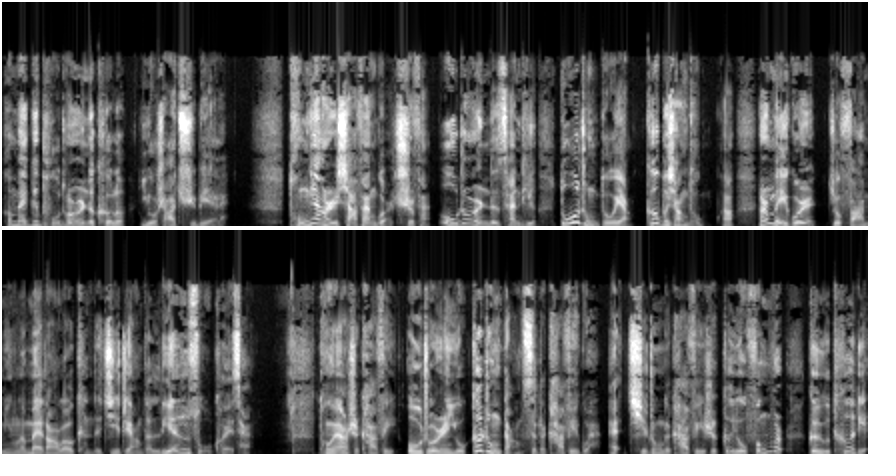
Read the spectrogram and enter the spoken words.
和卖给普通人的可乐有啥区别嘞？同样是下饭馆吃饭，欧洲人的餐厅多种多样，各不相同啊。而美国人就发明了麦当劳、肯德基这样的连锁快餐。同样是咖啡，欧洲人有各种档次的咖啡馆，哎，其中的咖啡是各有风味、各有特点。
